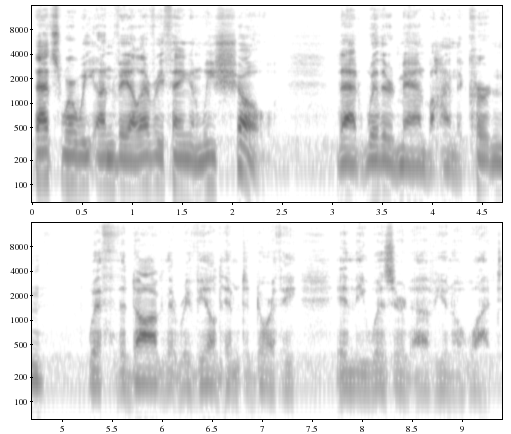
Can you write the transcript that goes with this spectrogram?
That's where we unveil everything and we show that withered man behind the curtain with the dog that revealed him to Dorothy in the Wizard of You Know What.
